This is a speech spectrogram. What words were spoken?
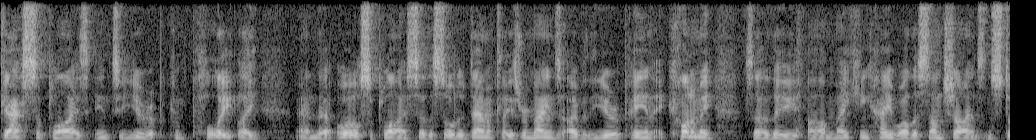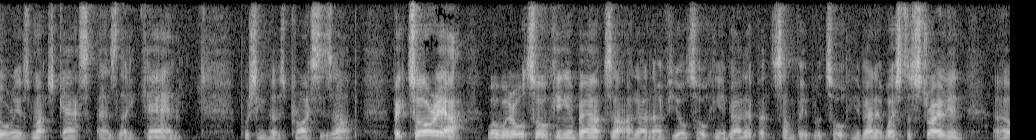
gas supplies into Europe completely and their oil supplies. So the sword of Damocles remains over the European economy. So they are making hay while the sun shines and storing as much gas as they can, pushing those prices up. Victoria, well, we're all talking about, uh, I don't know if you're talking about it, but some people are talking about it. West Australian uh,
